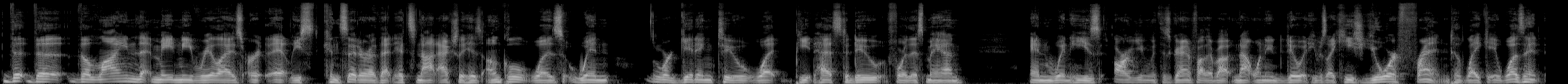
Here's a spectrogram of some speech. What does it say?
the the the line that made me realize or at least consider that it's not actually his uncle was when we're getting to what Pete has to do for this man. And when he's arguing with his grandfather about not wanting to do it he was like he's your friend. Like it wasn't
